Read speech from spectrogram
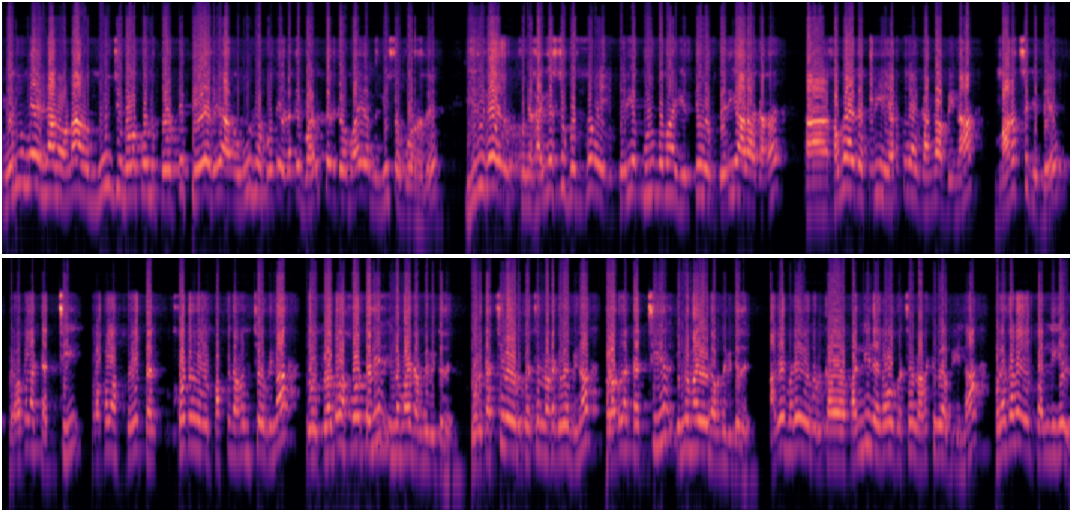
எதுவுமே என்னன்னா மூஞ்சி முகக்கொண்டு போட்டு பேரு அவங்க ஊர்ல போட்டு எல்லாத்தையும் வறுத்தெடுக்கிற மாதிரி அந்த நியூஸ போடுறது. இதுவே ஒரு கொஞ்சம் ஹையஸ்ட் பொசிஷன் ஒரு பெரிய குடும்பமா இருக்கு ஒரு பெரிய ஆளா இருக்காங்க. ஆஹ் பெரிய இடத்துல இருக்காங்க அப்படின்னா மறைச்சுக்கிட்டு பிரபல கட்சி பிரபல ஹோட்டல் ஹோட்டல்ல ஒரு தப்பு நடந்துச்சு அப்படின்னா ஒரு பிரபல ஹோட்டலில் இந்த மாதிரி நடந்து விட்டது ஒரு கட்சியில ஒரு பிரச்சனை நடக்குது அப்படின்னா பிரபல கட்சியில் இந்த மாதிரி நடந்து விட்டது அதே மாதிரி ஒரு க பள்ளியில ஏதோ ஒரு பிரச்சனை நடக்குது அப்படின்னா பிரபல ஒரு பள்ளியில்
